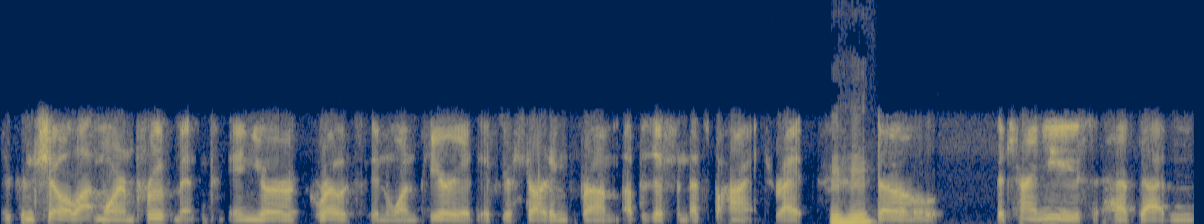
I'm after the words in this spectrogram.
you can show a lot more improvement in your growth in one period if you're starting from a position that's behind, right? Mm-hmm. So the Chinese have gotten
